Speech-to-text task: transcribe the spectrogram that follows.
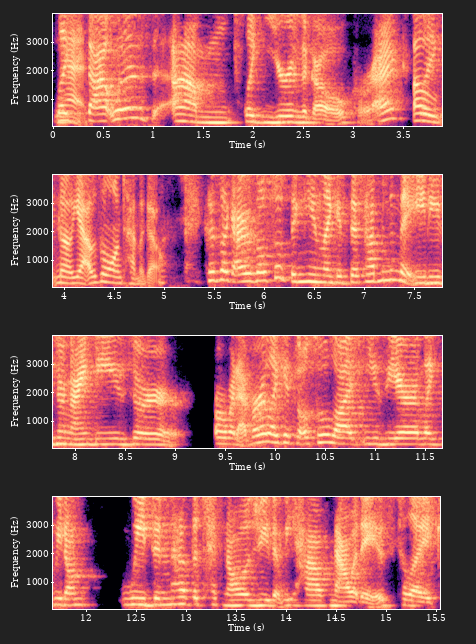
Like yes. that was um like years ago, correct? Oh, like, no, yeah, it was a long time ago. Cuz like I was also thinking like if this happened in the 80s or 90s or or whatever, like it's also a lot easier like we don't we didn't have the technology that we have nowadays to like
